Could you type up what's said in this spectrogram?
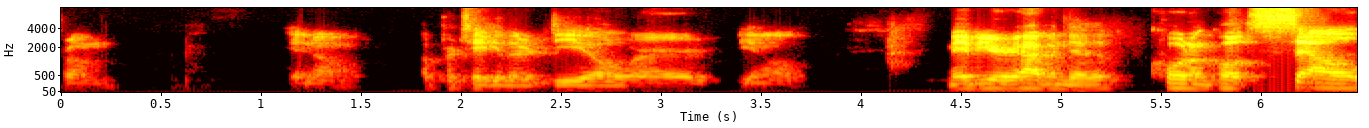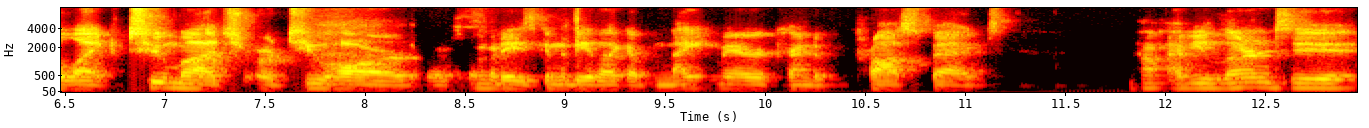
from, you know, a particular deal where you know maybe you're having to quote unquote sell like too much or too hard, or somebody's going to be like a nightmare kind of prospect. How, have you learned to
